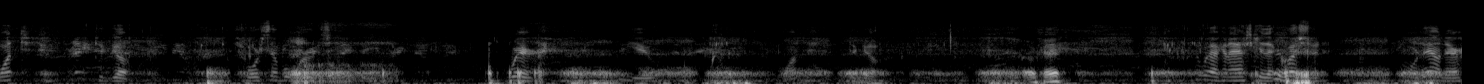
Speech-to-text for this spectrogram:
want to go? Four simple words. Where do you want to go? Okay. I can ask you that question when we're down there.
